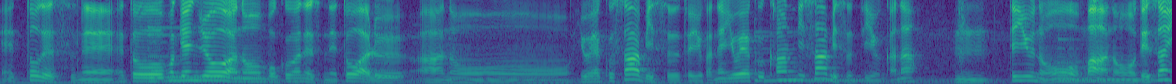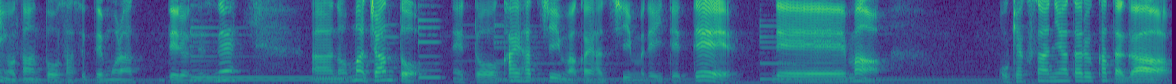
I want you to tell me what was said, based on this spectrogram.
えっとですね、えっとまあ、現状あの僕はですねとあるあの予約サービスというかね予約管理サービスっていうかな、うん、っていうのを、まあ、あのデザインを担当させてもらってるんですね。あのまあ、ちゃんとえっと、開発チームは開発チームでいててでまあお客さんにあたる方が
